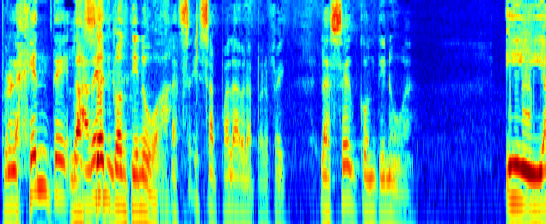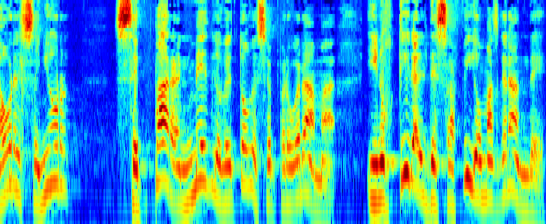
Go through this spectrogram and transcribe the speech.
pero la gente... La sed continúa. esa palabra perfecta. La sed continúa. Y ahora el Señor se para en medio de todo ese programa y nos tira el desafío más grande.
